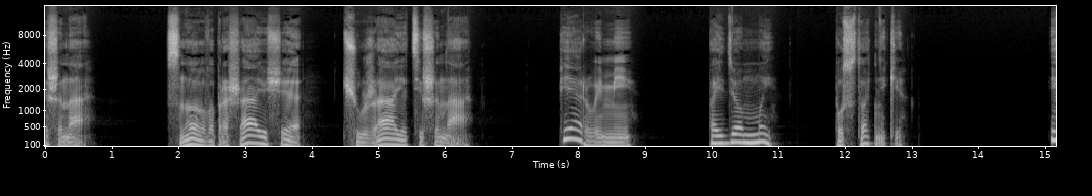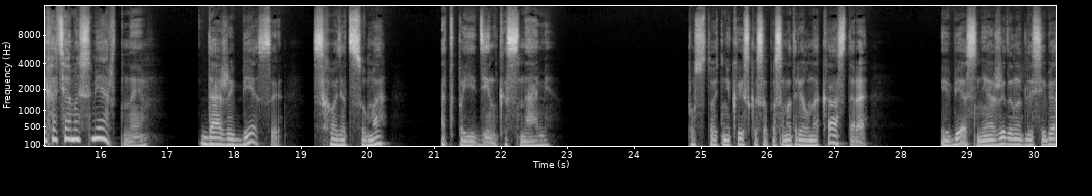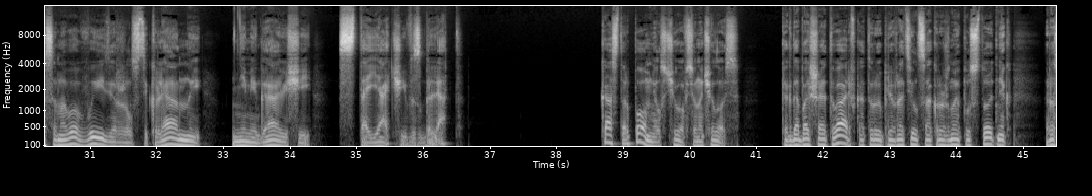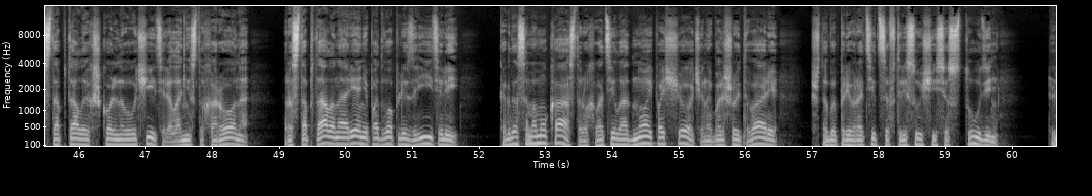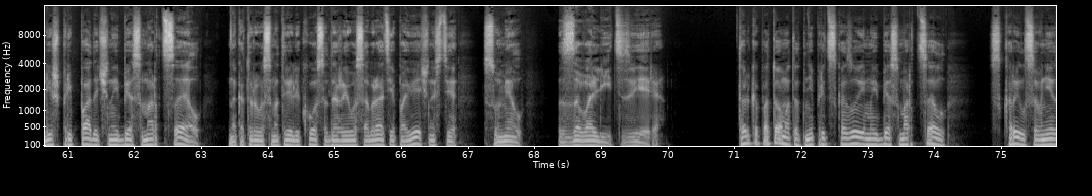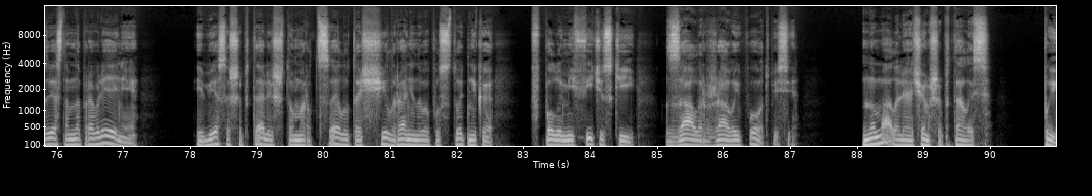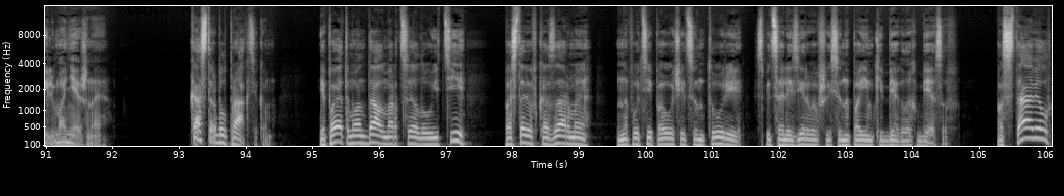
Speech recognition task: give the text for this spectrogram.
тишина. Снова вопрошающая, чужая тишина. Первыми пойдем мы, пустотники. И хотя мы смертны, даже бесы сходят с ума от поединка с нами. Пустотник искоса посмотрел на Кастера, и бес неожиданно для себя самого выдержал стеклянный, немигающий, стоячий взгляд. Кастер помнил, с чего все началось. Когда большая тварь, в которую превратился окружной пустотник, растоптала их школьного учителя, Ланисту Харона, растоптала на арене под вопли зрителей — когда самому Кастеру хватило одной пощечины большой твари, чтобы превратиться в трясущийся студень, лишь припадочный бес Марцел, на которого смотрели косо даже его собратья по вечности, сумел завалить зверя. Только потом этот непредсказуемый бес Марцел скрылся в неизвестном направлении — и бесы шептались, что Марцел утащил раненого пустотника в полумифический зал ржавой подписи. Но мало ли о чем шепталась пыль манежная. Кастер был практиком, и поэтому он дал Марцеллу уйти, поставив казармы на пути паучьей центурии, специализировавшейся на поимке беглых бесов. Поставил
